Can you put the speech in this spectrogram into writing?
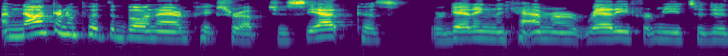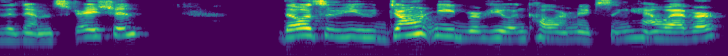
I'm not going to put the Bonnard picture up just yet because we're getting the camera ready for me to do the demonstration. Those of you who don't need review and color mixing, however,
